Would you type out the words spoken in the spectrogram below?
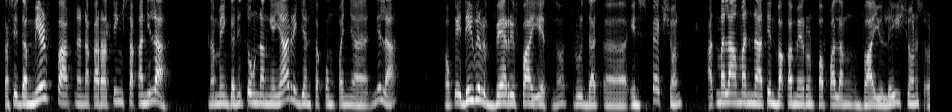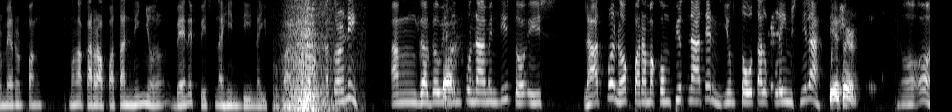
Kasi the mere fact na nakarating sa kanila na may ganitong nangyayari dyan sa kumpanya nila, okay, they will verify it no through that uh, inspection at malaman natin baka meron pa palang violations or meron pang mga karapatan ninyo, benefits na hindi na i-provide. Attorney, ang gagawin din po namin dito is lahat po no para ma-compute natin yung total claims nila. Yes, sir. Oo,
